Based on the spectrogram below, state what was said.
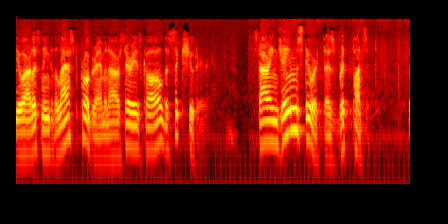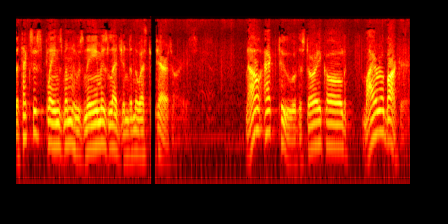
You are listening to the last program in our series called The Six Shooter, starring James Stewart as Britt Ponset, the Texas plainsman whose name is legend in the Western Territories. Now, Act Two of the story called Myra Barker.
